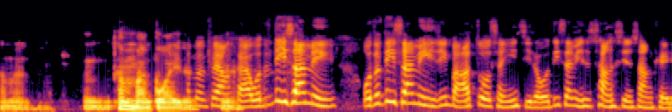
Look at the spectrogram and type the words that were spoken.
他们嗯，他们蛮乖的，他们非常可爱。我的第三名，我的第三名已经把它做成一集了。我第三名是唱线上 K。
